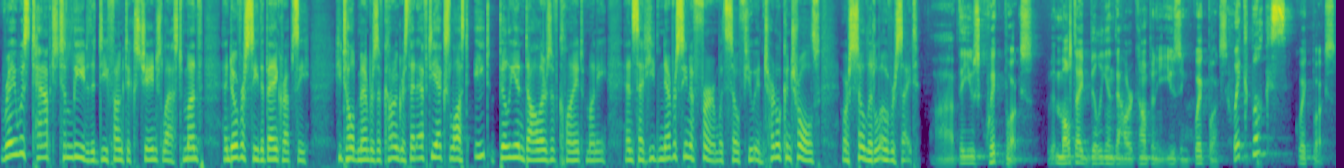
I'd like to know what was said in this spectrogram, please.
Ray was tapped to lead the defunct exchange last month and oversee the bankruptcy. He told members of Congress that FTX lost $8 billion of client money and said he'd never seen a firm with so few internal controls or so little oversight. Uh, they use QuickBooks, a multi billion dollar company using QuickBooks. QuickBooks? QuickBooks.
